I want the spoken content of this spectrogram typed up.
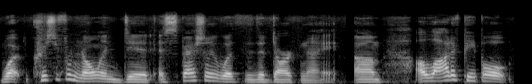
what Christopher Nolan did, especially with The Dark Knight. Um, a lot of people,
